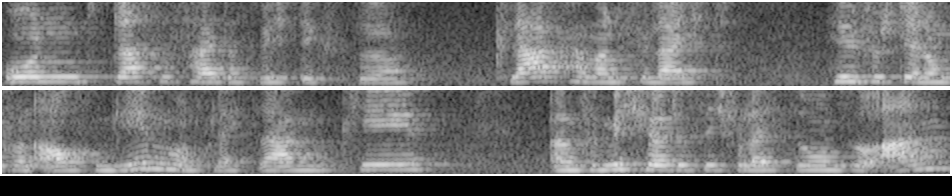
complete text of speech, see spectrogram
Und das ist halt das Wichtigste. Klar kann man vielleicht Hilfestellung von außen geben und vielleicht sagen, okay, ähm, für mich hört es sich vielleicht so und so an,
